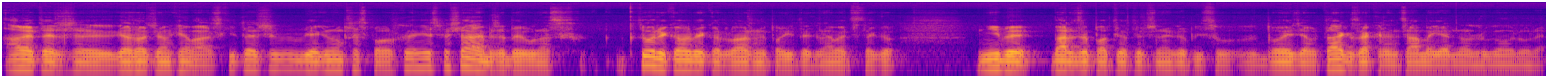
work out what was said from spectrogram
ale też e, gazociąg jamalski też biegną przez Polskę. Nie słyszałem, żeby u nas którykolwiek odważny polityk, nawet z tego niby bardzo patriotycznego PiSu, powiedział tak, zakręcamy jedną, drugą rurę.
